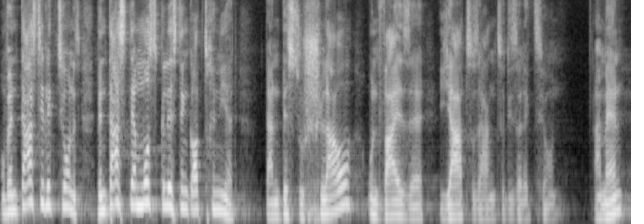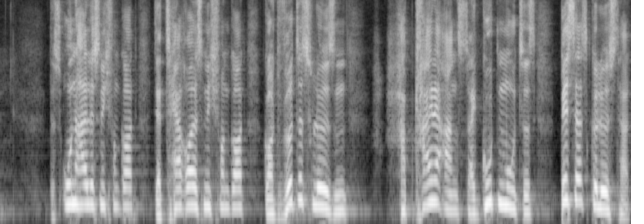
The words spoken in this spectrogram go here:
Und wenn das die Lektion ist, wenn das der Muskel ist, den Gott trainiert, dann bist du schlau und weise, Ja zu sagen zu dieser Lektion. Amen. Das Unheil ist nicht von Gott, der Terror ist nicht von Gott. Gott wird es lösen. Hab keine Angst, sei guten Mutes, bis er es gelöst hat.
